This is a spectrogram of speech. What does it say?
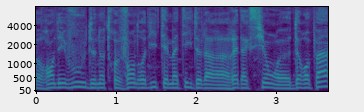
rendez-vous, de notre vendredi thématique de la rédaction euh, d'Europe 1.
